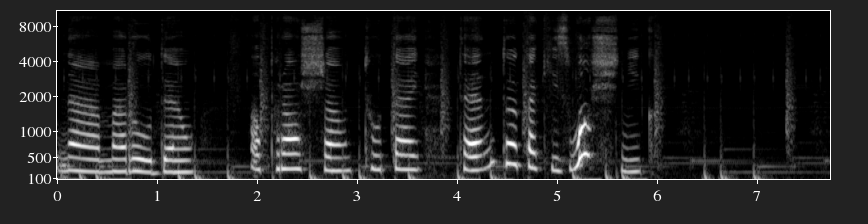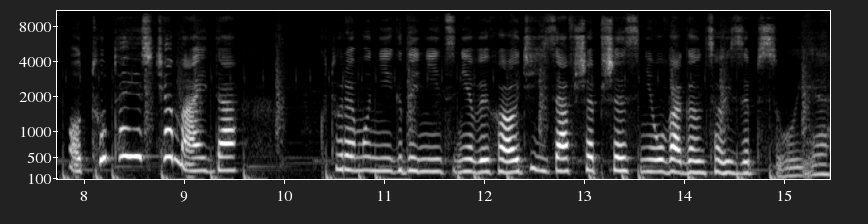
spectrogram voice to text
na marudę. O proszę, tutaj ten to taki złośnik. O tutaj jest ciamajda, któremu nigdy nic nie wychodzi i zawsze przez nieuwagę coś zepsuje.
